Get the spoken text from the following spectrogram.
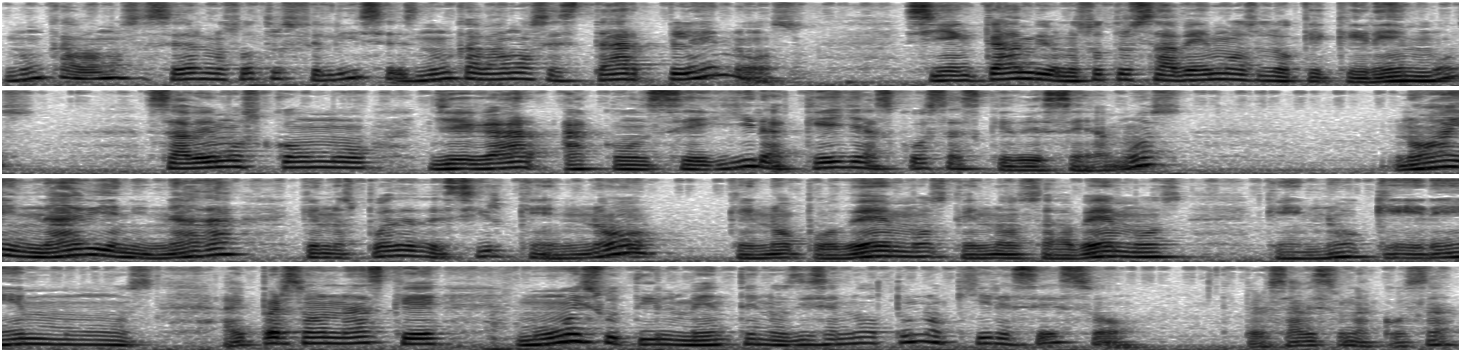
nunca vamos a ser nosotros felices, nunca vamos a estar plenos. Si en cambio nosotros sabemos lo que queremos, sabemos cómo llegar a conseguir aquellas cosas que deseamos, no hay nadie ni nada que nos pueda decir que no, que no podemos, que no sabemos, que no queremos. Hay personas que muy sutilmente nos dicen, no, tú no quieres eso. Pero sabes una cosa,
